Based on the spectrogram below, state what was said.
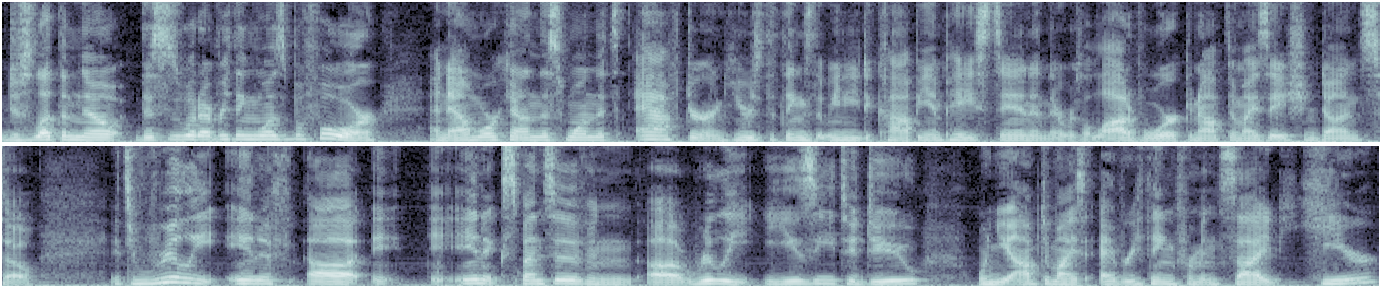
Just let them know this is what everything was before, and now I'm working on this one that's after, and here's the things that we need to copy and paste in, and there was a lot of work and optimization done. So it's really uh, inexpensive and uh, really easy to do when you optimize everything from inside here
